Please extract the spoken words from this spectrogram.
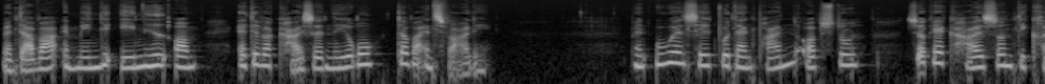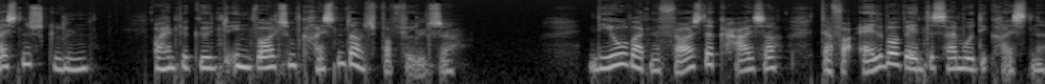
men der var almindelig enighed om, at det var kejser Nero, der var ansvarlig. Men uanset hvordan branden opstod, så gav kejseren de kristne skylden, og han begyndte en voldsom kristendomsforfølgelse. Nero var den første kejser, der for alvor vendte sig mod de kristne.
